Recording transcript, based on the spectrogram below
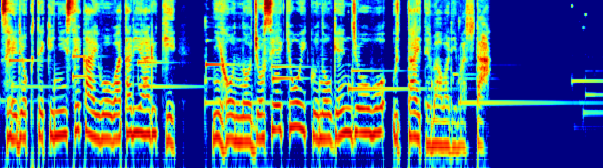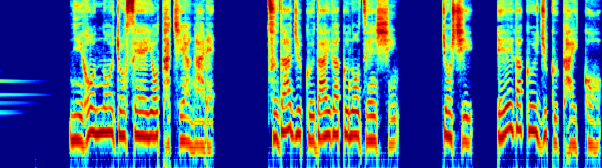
精力的に世界を渡り歩き日本の女性教育の現状を訴えて回りました。日本の女性よ立ち上がれ。津田塾大学の前身。女子英学塾開校。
